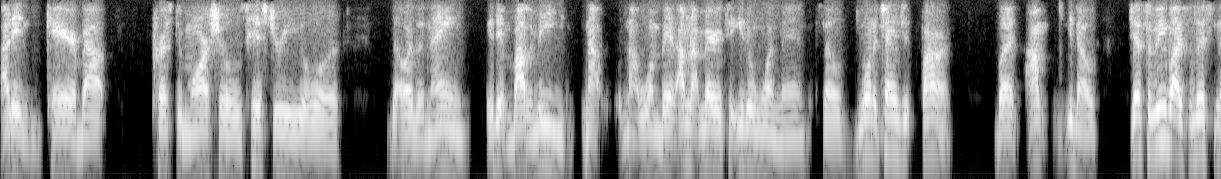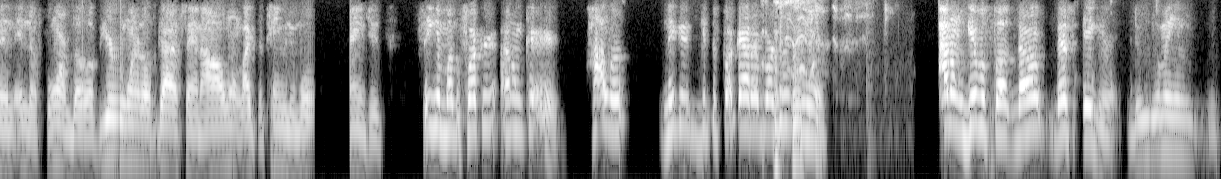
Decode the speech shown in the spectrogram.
I didn't care about Preston Marshall's history or the or the name. It didn't bother me not not one bit. I'm not married to either one, man. So you want to change it, fine. But I'm, you know, just if anybody's listening in the forum though, if you're one of those guys saying, oh, I don't like the team anymore, change it. See you, motherfucker. I don't care. Holler nigga, get the fuck out of our group I don't give a fuck, dog. That's ignorant, dude. I mean,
